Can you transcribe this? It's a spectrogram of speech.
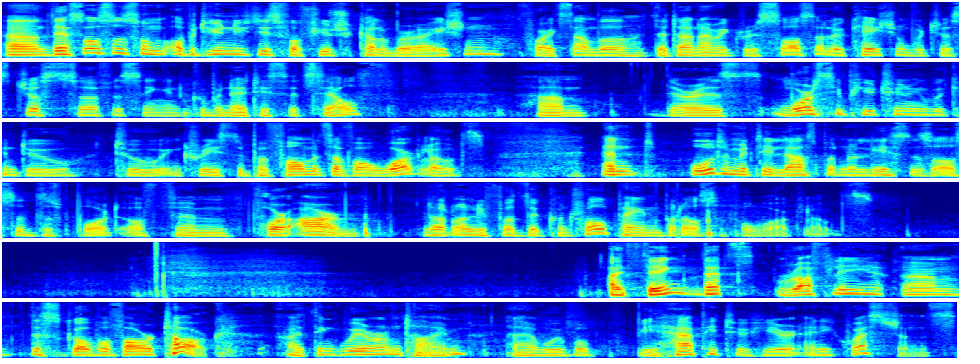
Uh, there's also some opportunities for future collaboration. For example, the dynamic resource allocation, which is just surfacing in Kubernetes itself. Um, there is more CPU tuning we can do to increase the performance of our workloads. And ultimately, last but not least, is also the support of um, for ARM, not only for the control plane, but also for workloads. I think that's roughly um, the scope of our talk. I think we are on time. Uh, we will be happy to hear any questions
